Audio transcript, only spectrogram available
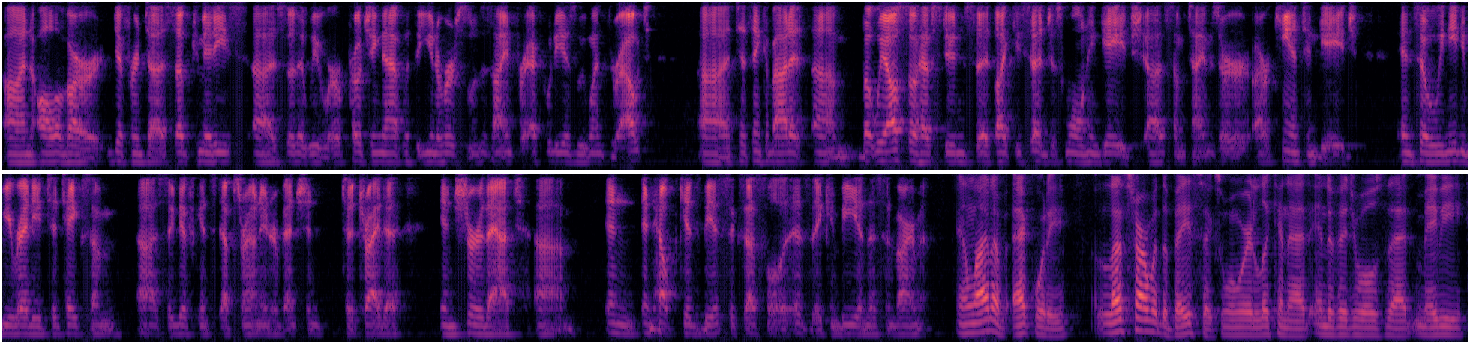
on all of our different uh, subcommittees uh, so that we were approaching that with the universal design for equity as we went throughout uh, to think about it. Um, but we also have students that, like you said, just won't engage uh, sometimes or, or can't engage. And so we need to be ready to take some uh, significant steps around intervention to try to ensure that um, and, and help kids be as successful as they can be in this environment. In light of equity, let's start with the basics when we're looking at individuals that maybe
